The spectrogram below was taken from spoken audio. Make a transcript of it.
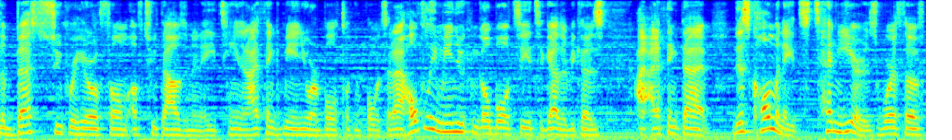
the best superhero film of 2018 and i think me and you are both looking forward to that hopefully me and you can go both see it together because i, I think that this culminates 10 years worth of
